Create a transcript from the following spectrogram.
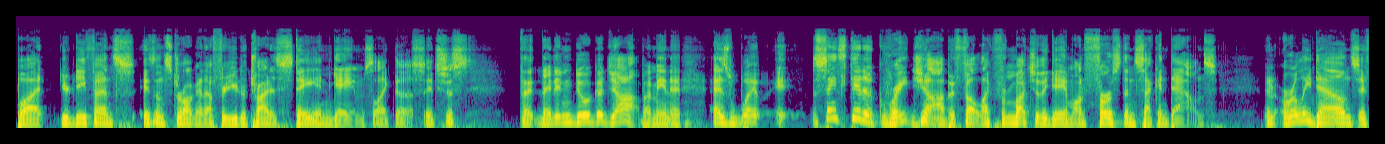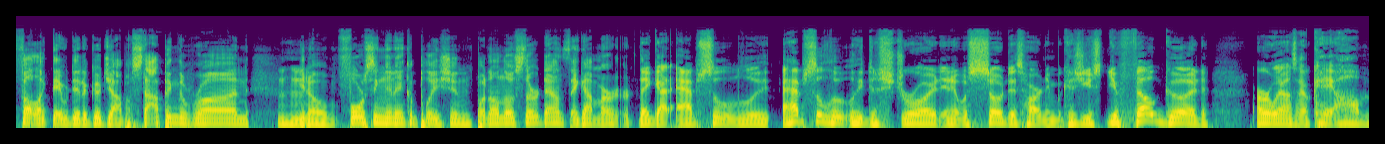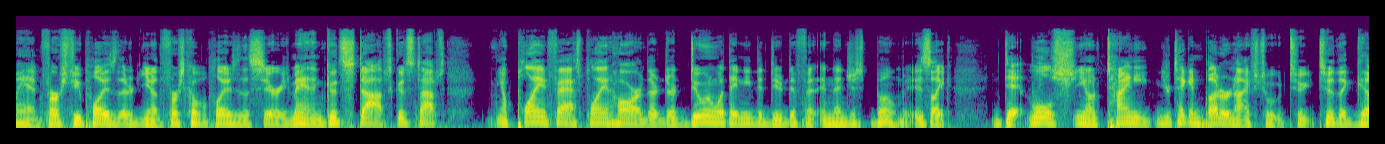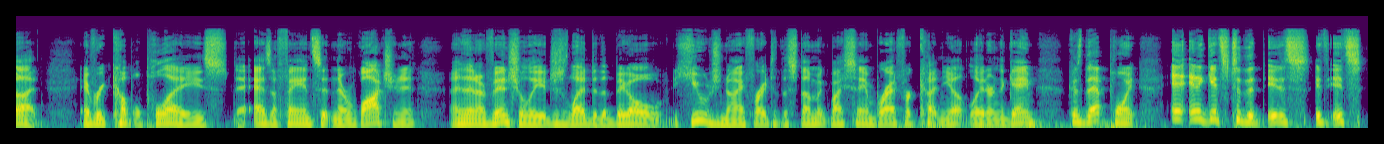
But your defense isn't strong enough for you to try to stay in games like this. It's just that they didn't do a good job. I mean, as it, the Saints did a great job. It felt like for much of the game on first and second downs and early downs, it felt like they did a good job of stopping the run, mm-hmm. you know, forcing an incompletion. But on those third downs, they got murdered. They got absolutely, absolutely destroyed, and it was so disheartening because you you felt good early on. It's like, okay, oh man, first few plays that are, you know the first couple plays of the series, man, good stops, good stops. You know, playing fast, playing hard. They're they're doing what they need to do, defend, and then just boom, it's like de- little, you know, tiny. You're taking butter knives to to to the gut every couple plays as a fan sitting there watching it. And then eventually it just led to the big old huge knife right to the stomach by Sam Bradford cutting you up later in the game. Because that point, and, and it gets to the it's it, it's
